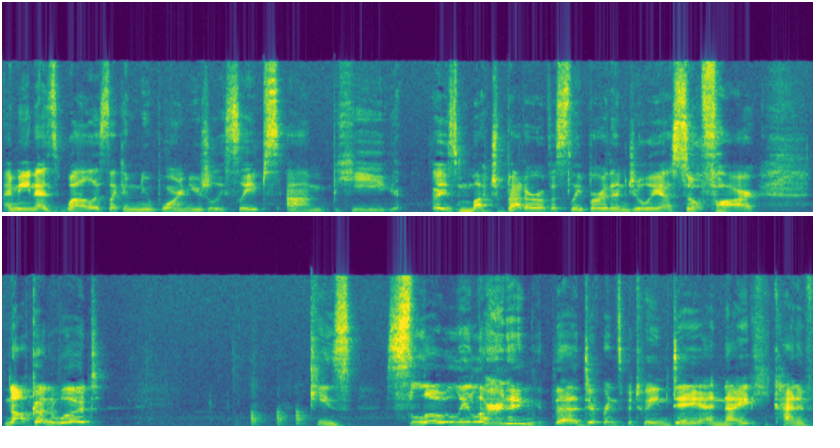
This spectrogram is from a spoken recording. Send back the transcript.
I mean, as well as like a newborn usually sleeps. Um, he is much better of a sleeper than Julia so far. Knock on wood. He's slowly learning the difference between day and night. He kind of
